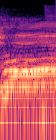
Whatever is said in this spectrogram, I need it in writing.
hope.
